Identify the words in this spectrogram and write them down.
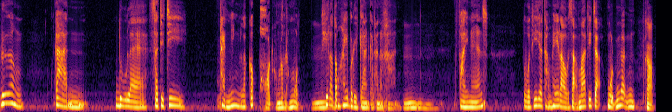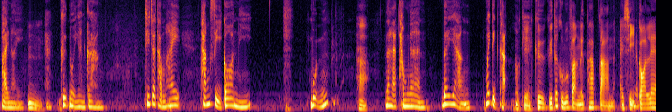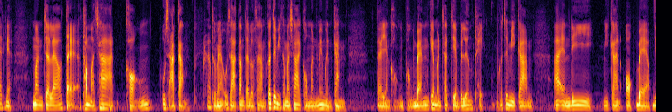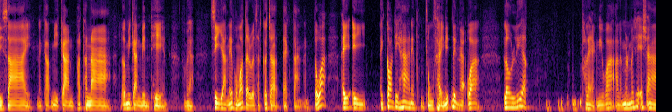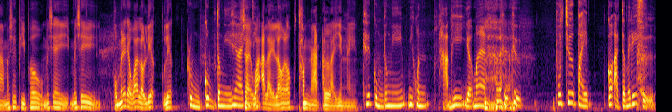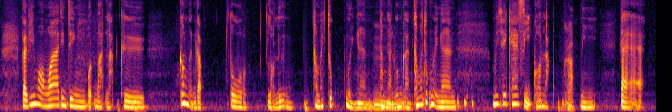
เรื่องการดูแล strategy planning แล้วก็พอร์ตของเราทั้งหมด ที่เราต้องให้บริการกับธนาคารอืม finance ตัวที่จะทำให้เราสามารถที่จะหมุนเงินครับภายในอืมฮะคือหน่วยงานกลาง ที่จะทำให้ทั้งสี่ก้อนนี้ หมุนฮะนะคะทำงานได้อย่างไม่ติดขัด โอเค คือ คือถ้าคุณผู้ฟังนึกภาพตามนะไอ้สี่ก้อนแรกเนี่ย มันจะแล้วแต่ธรรมชาติของอุตสาหกรรมครับถูกไหมอุตสาหกรรมแต่ละอุตสาหกรรมก็จะมีธรรมชาติของมันไม่เหมือนกัน แต่อย่างของของแบงก์เมื่อกี้มันชัดเจนเป็นเรื่องเทค มันก็จะมีการ R&D มีการออกแบบดีไซน์นะครับ มีการพัฒนาแล้วมีการเมนเทนถูกไหมฮะสี่อย่างเนี้ผมว่าแต่ละบริษัทก็จะแตกต่างกัน แต่ว่าไอ้ไอ้ไอ้ก้อนที่ห้าเนี่ยผมสงสัยนิดนึงอะว่าเราเรียกแผลกนี้ว่าอะไรมันไม่ใช่ HR ไม่ใช่ people ไม่ใช่ไม่ใช่ ผมไม่แน่ใจว่าเราเรียกเรียกกลุ่มกลุ่มตรงนี้ใช่ไหมใช่จริงๆว่าอะไรแล้วแล้วทำงานอะไรยังไง คือกลุ่มตรงนี้มีคนถามพี่เยอะมาก คือคือ พูดชื่อไปก็อาจจะไม่ได้สื่อ แต่พี่มองว่าจริง ๆ บทบาทหลักคือ ก็เหมือนกับตัวหล่อลื่นทำให้ทุกหน่วยงานอืมทำงานร่วมกันคำว่าทุกหน่วยงาน ไม่ใช่แค่สี่ก้อนหลักครับนี้ แต่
